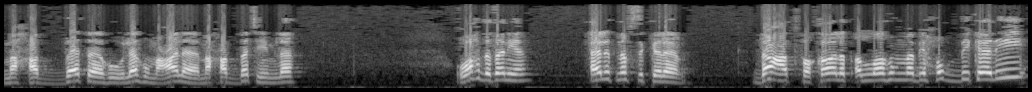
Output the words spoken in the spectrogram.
محبته لهم على محبتهم له. واحدة تانية قالت نفس الكلام. دعت فقالت اللهم بحبك لي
